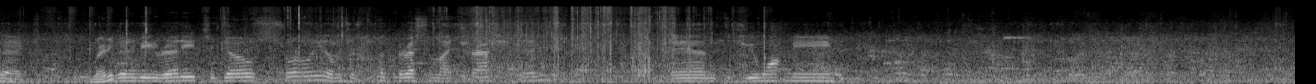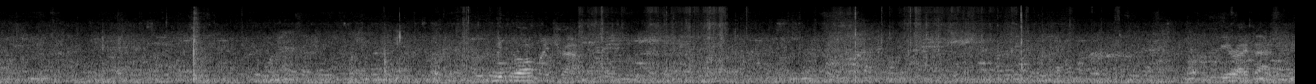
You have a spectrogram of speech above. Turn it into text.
okay Ready? We're gonna be ready to go shortly. Let me just put the rest of my trash in. And did you want me? Let throw out my trash. Be right back.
